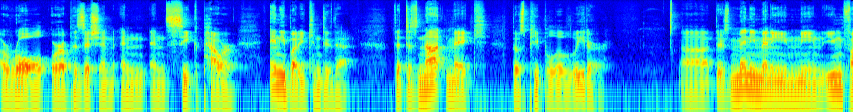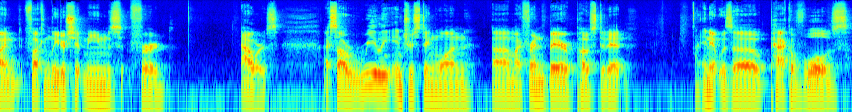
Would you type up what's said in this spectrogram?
a role or a position and and seek power. Anybody can do that. That does not make those people a leader. Uh, there's many, many memes. You can find fucking leadership memes for hours. I saw a really interesting one. Uh, my friend Bear posted it, and it was a pack of wolves.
